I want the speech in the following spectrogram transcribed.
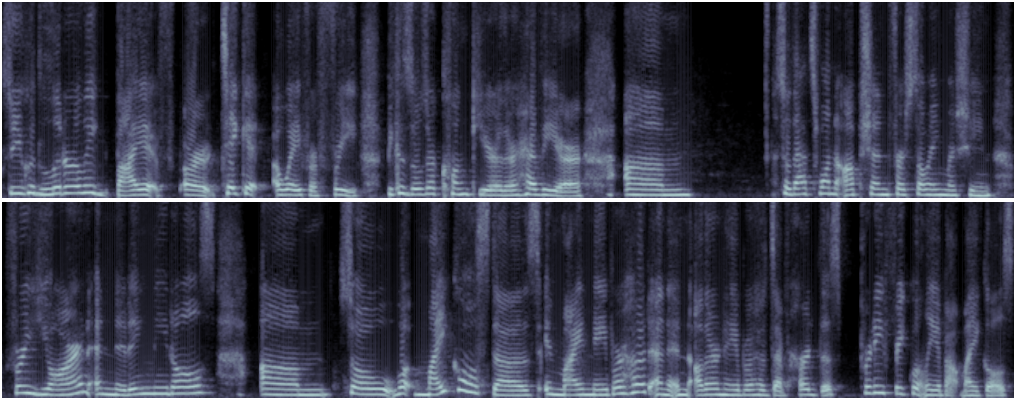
So you could literally buy it or take it away for free because those are clunkier, they're heavier. Um so that's one option for sewing machine. For yarn and knitting needles, um, so what Michaels does in my neighborhood and in other neighborhoods, I've heard this pretty frequently about Michaels.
